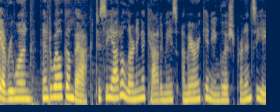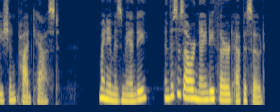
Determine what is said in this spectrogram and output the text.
everyone, and welcome back to Seattle Learning Academy's American English Pronunciation Podcast. My name is Mandy, and this is our 93rd episode.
